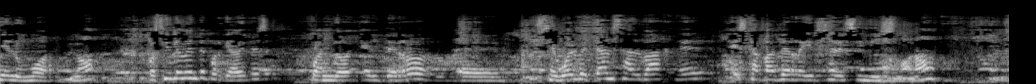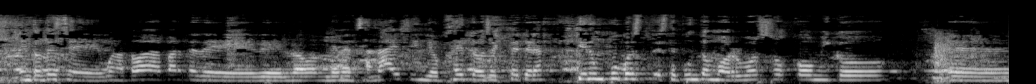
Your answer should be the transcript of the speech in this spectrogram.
y el humor, ¿no? Posiblemente porque a veces cuando el terror eh, se vuelve tan salvaje es capaz de reírse de sí mismo, ¿no? Entonces, eh, bueno, toda la parte de, merchandising, de objetos, etcétera, tiene un poco este, este punto morboso, cómico, eh,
